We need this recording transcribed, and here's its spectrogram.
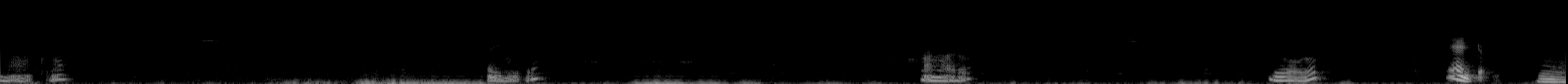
ನಾಲ್ಕು ಐದು ಆರು ಏಳು ಎಂಟು. ನೀವು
